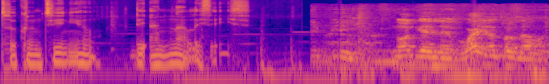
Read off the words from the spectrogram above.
to continue the analysis. Not get level. Why you not talk that one?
